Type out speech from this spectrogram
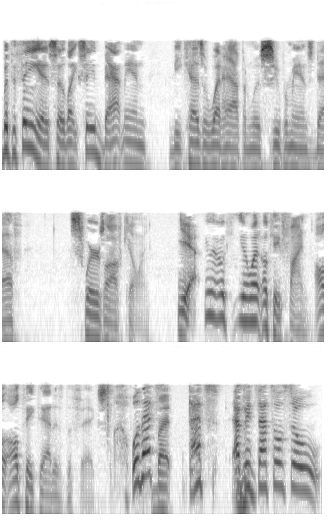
but the thing is, so like, say Batman, because of what happened with Superman's death, swears off killing. Yeah. You know, okay, you know what? Okay, fine. I'll I'll take that as the fix. Well, that's But that's I Mhm. mean that's also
